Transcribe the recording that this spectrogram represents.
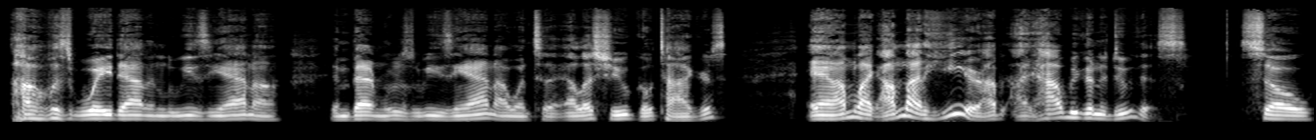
I was way down in Louisiana, in Baton Rouge, Louisiana. I went to LSU, go Tigers. And I'm like, I'm not here. I, I, how are we going to do this? So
